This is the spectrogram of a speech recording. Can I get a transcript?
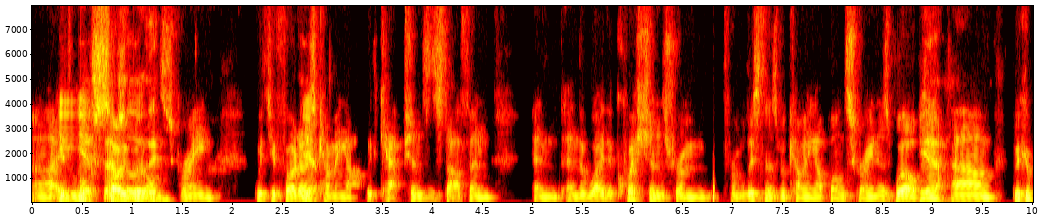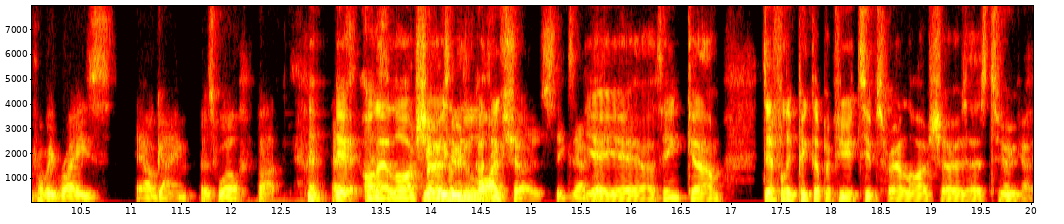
Uh, it yes, looks so absolutely. good on screen with your photos Yeah. coming up with captions and stuff, and and and the way the questions from from listeners were coming up on screen as well. Yeah, Um, we could probably raise our game as well, but yeah, on as- our live shows. we I do the I live think- shows, exactly. Yeah, yeah. I think um, definitely picked up a few tips for our live shows as to. Okay.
